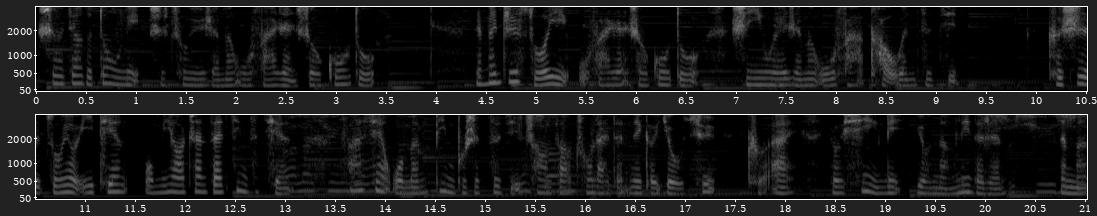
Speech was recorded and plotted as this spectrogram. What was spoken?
社交的动力是出于人们无法忍受孤独。人们之所以无法忍受孤独，是因为人们无法拷问自己。可是总有一天，我们要站在镜子前，发现我们并不是自己创造出来的那个有趣。可爱、有吸引力、有能力的人，那么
